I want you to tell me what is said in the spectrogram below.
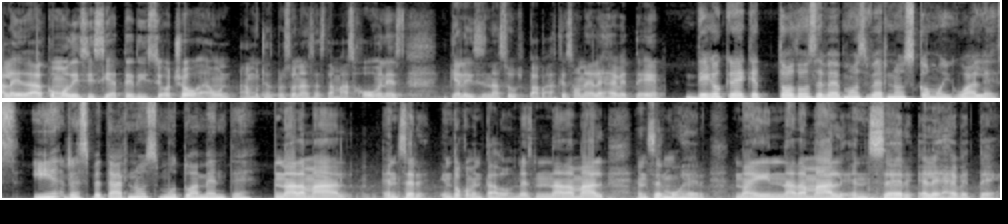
a la edad como 17, 18, a, un- a muchas personas hasta más jóvenes que le dicen a sus papás que son LGBT, Diego cree que todos debemos vernos como iguales y respetarnos mutuamente. nada mal en ser indocumentado, no es nada mal en ser mujer, no hay nada mal en ser LGBT,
